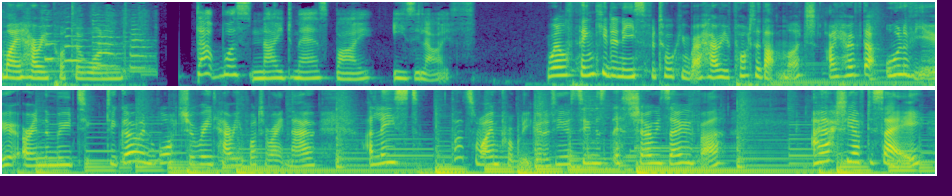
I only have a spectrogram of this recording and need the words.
My Harry Potter wand. That was Nightmares by Easy Life. Well, thank you, Denise, for talking about Harry Potter that much. I hope that all of you are in the mood to, to go and watch or read Harry Potter right now. At least that's what I'm probably going to do as soon as this show is over. I actually have to say,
